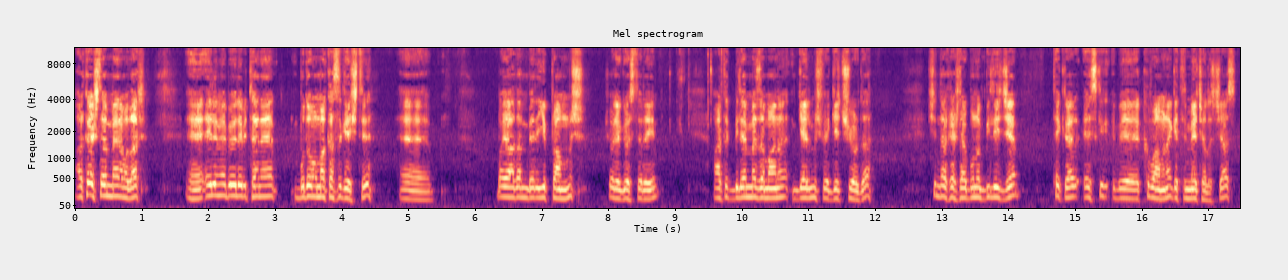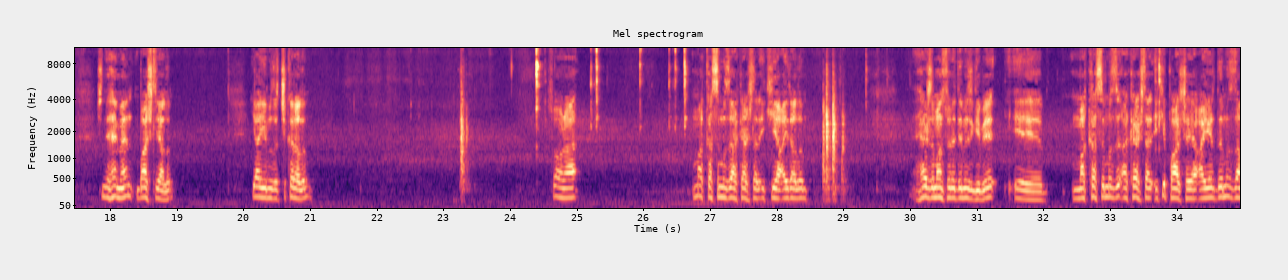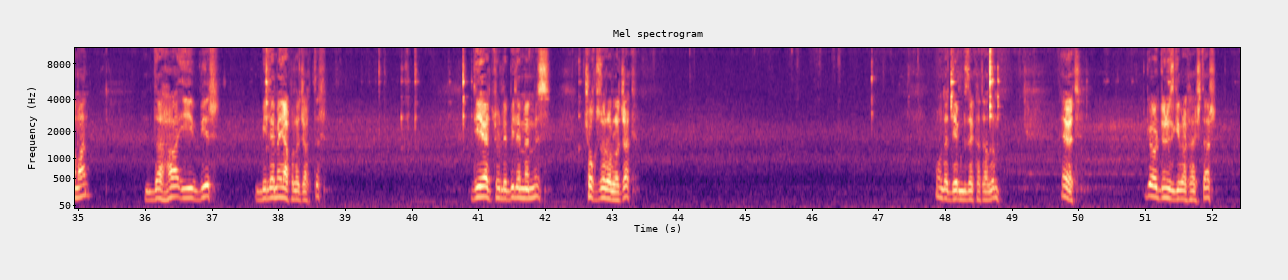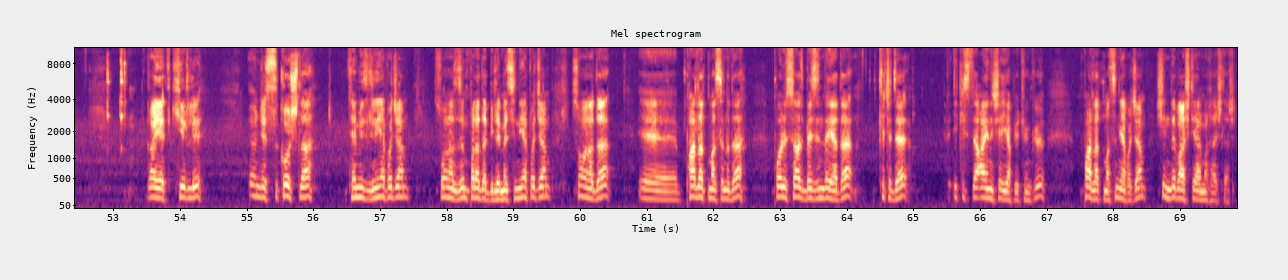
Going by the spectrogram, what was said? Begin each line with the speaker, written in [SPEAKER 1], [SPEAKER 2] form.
[SPEAKER 1] Arkadaşlar merhabalar. Ee, elime böyle bir tane budama makası geçti. Ee, bayağıdan beri yıpranmış. Şöyle göstereyim. Artık bilenme zamanı gelmiş ve geçiyor da. Şimdi arkadaşlar bunu bileceğim. Tekrar eski e, kıvamına getirmeye çalışacağız. Şimdi hemen başlayalım. Yayımızı çıkaralım. Sonra makasımızı arkadaşlar ikiye ayıralım her zaman söylediğimiz gibi e, makasımızı arkadaşlar iki parçaya ayırdığımız zaman daha iyi bir bileme yapılacaktır. Diğer türlü bilememiz çok zor olacak. Onu da cebimize katalım. Evet. Gördüğünüz gibi arkadaşlar gayet kirli. Önce skoçla temizliğini yapacağım. Sonra zımparada bilemesini yapacağım. Sonra da e, parlatmasını da polisaz bezinde ya da keçide ikisi de aynı şey yapıyor çünkü. Parlatmasını yapacağım. Şimdi başlayalım arkadaşlar.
